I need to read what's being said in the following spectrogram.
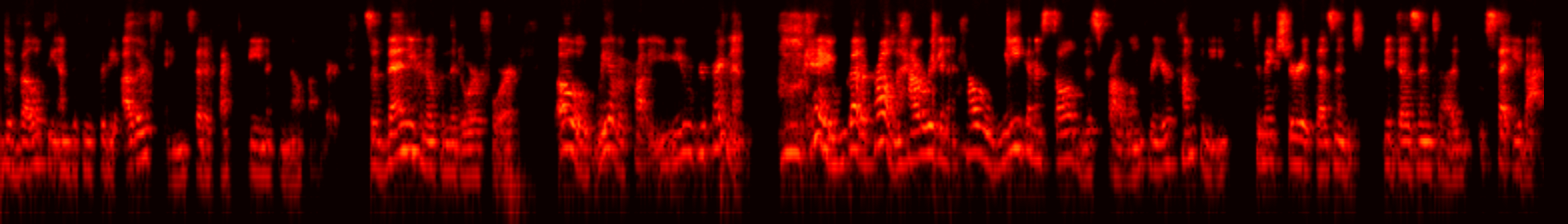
develop the empathy for the other things that affect being a female founder so then you can open the door for oh we have a problem you, you're pregnant okay we've got a problem. How are we going to how are we going to solve this problem for your company to make sure it doesn't it doesn't uh, set you back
